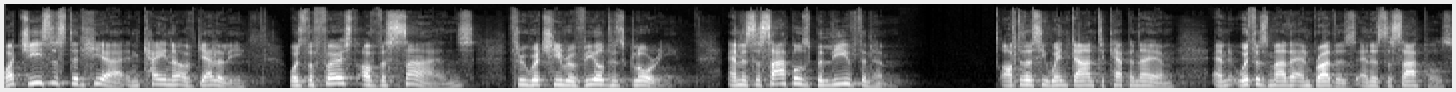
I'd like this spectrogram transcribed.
What Jesus did here in Cana of Galilee was the first of the signs through which he revealed his glory, and his disciples believed in him. After this, he went down to Capernaum and with his mother and brothers and his disciples.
